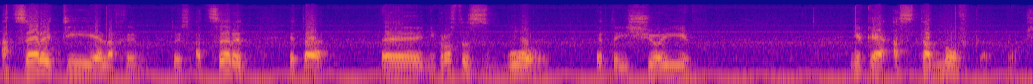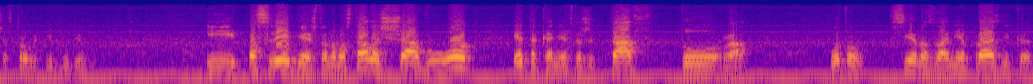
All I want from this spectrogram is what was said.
Ацерет Тиелахем. То есть Ацерет это э, не просто сбор, это еще и некая остановка. Сейчас трогать не будем. И последнее, что нам осталось, Шавуот, это, конечно же, Тав Тора. Вот он, все названия праздника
